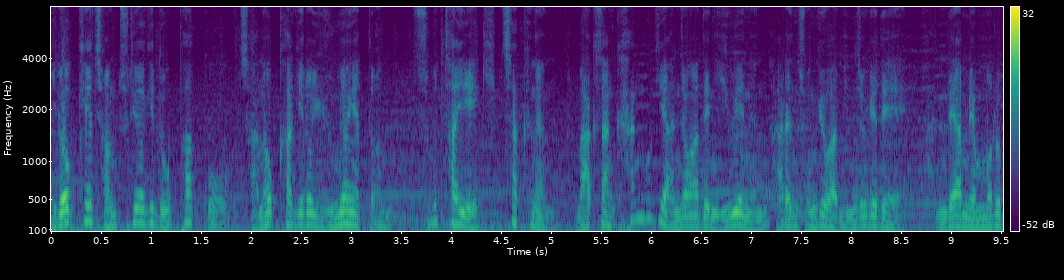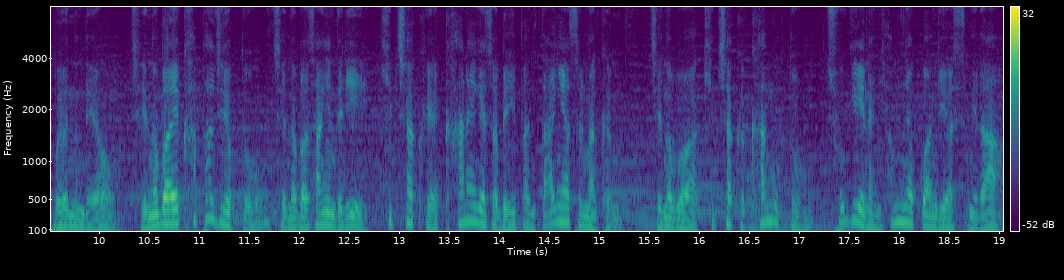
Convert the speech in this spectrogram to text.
이렇게 전투력이 높았고 잔혹하기로 유명했던 수부타이의 킵차크는 막상 칸국이 안정화된 이후에는 다른 종교와 민족에 대해 관대한 면모를 보였는데요. 제노바의 카파 지역도 제노바 상인들이 킵차크의 칸에게서 매입한 땅이었을 만큼 제노바와 킵차크 칸국도 초기에는 협력 관계였습니다.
